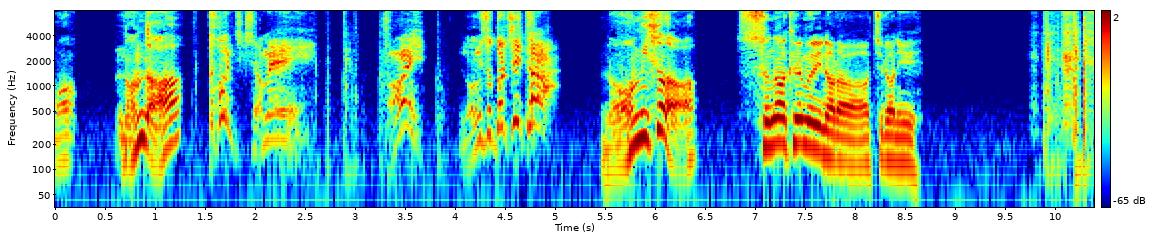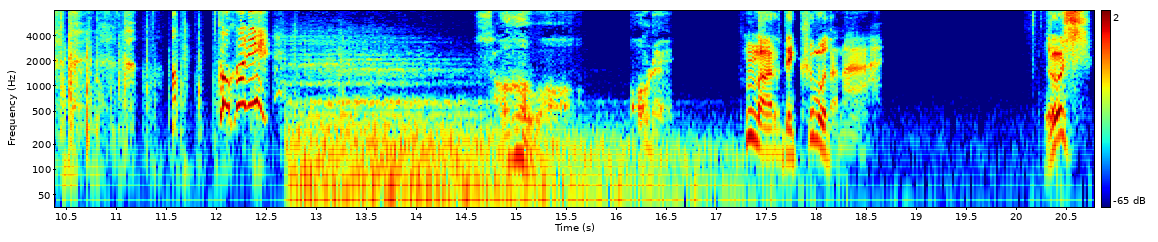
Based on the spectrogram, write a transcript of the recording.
あなんだ？こんちきしょめおい脳みそどっち行った？脳みそ？砂煙ならあちらに。ここ佐川あれ？まるで雲だな。よし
